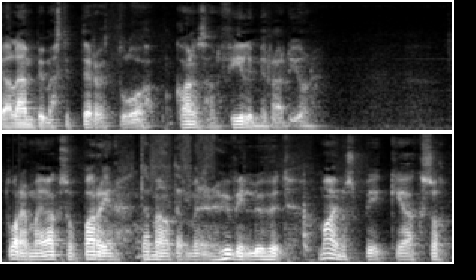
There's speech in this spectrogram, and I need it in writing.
ja lämpimästi tervetuloa Kansan filmiradion tuoreemman jakson parin. Tämä on tämmöinen hyvin lyhyt mainospiikkijakso,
